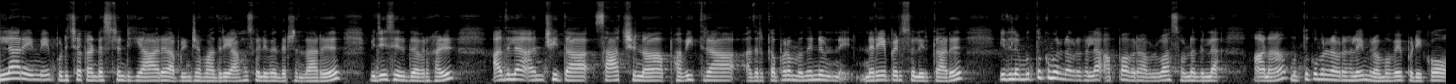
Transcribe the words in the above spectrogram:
எல்லாரையுமே பிடிச்ச கண்டஸ்டன்ட் யார் அப்படின்ற மாதிரியாக சொல்லி வந்துட்டு இருந்தார் விஜய் சேதுபதி அவர்கள். அதில் அன்ஷிதா சாச்சனா பவித்ரா அதற்கப்புறம் வந்து இன்னும் நிறைய பேர் சொல்லியிருக்காரு. இதில் முத்துக்குமரன் அவர்களை அப்பா அவர் அவ்வளோவா சொன்னதில்லை. ஆனால் முத்துக்குமரன் அவர்களையும் ரொம்பவே பிடிக்கும்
